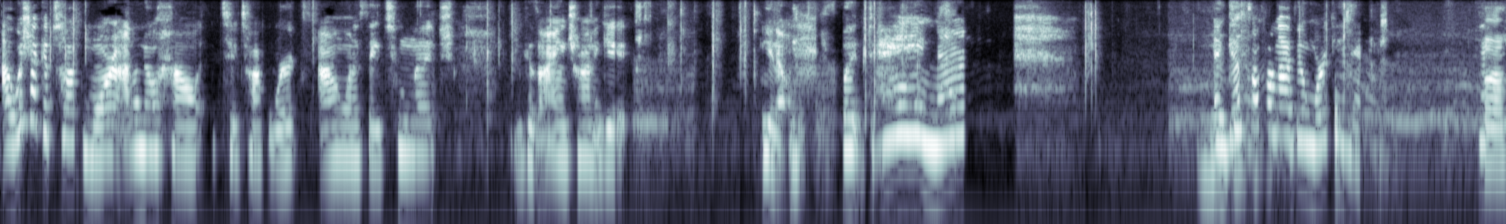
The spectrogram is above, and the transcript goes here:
I wish I could talk more. I don't know how TikTok works. I don't want to say too much because I ain't trying to get, you know. But dang, man. And guess how long I've been working there? Huh?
